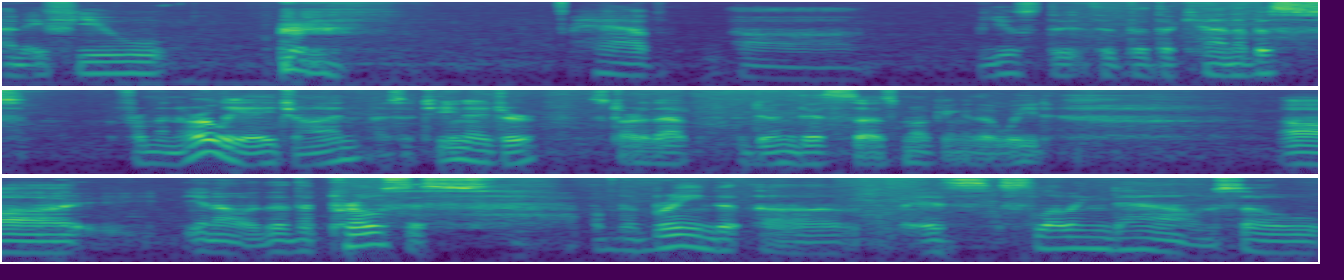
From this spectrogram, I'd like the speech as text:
And if you have uh, used the, the, the, cannabis from an early age on as a teenager started out doing this uh, smoking the weed. Uh, you know the, the process of the brain uh, is slowing down. So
